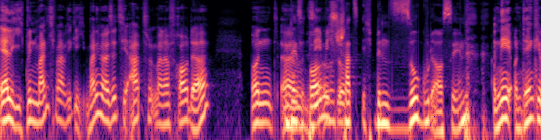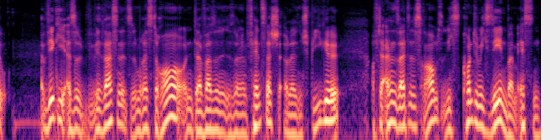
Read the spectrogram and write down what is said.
Ehrlich, ich bin manchmal wirklich, manchmal sitze ich abends mit meiner Frau da und, Und ähm, du, boah, sehe mich so, Schatz, ich bin so gut aussehen. nee, und denke, wirklich, also wir saßen jetzt im Restaurant und da war so, so ein Fenster oder ein Spiegel auf der anderen Seite des Raums und ich konnte mich sehen beim Essen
